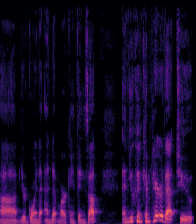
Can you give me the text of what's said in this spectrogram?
uh, you're going to end up marking things up, and you can compare that to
